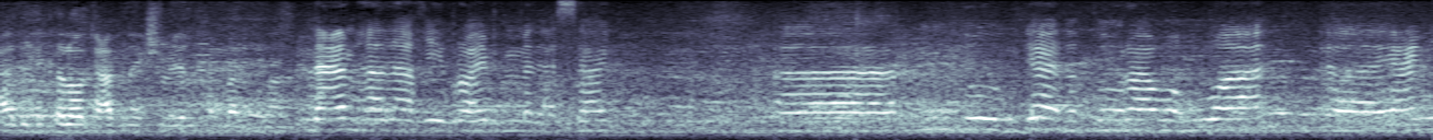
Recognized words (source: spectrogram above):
هذه حتى لو تعبناك شوية نتحملها نعم هذا أخي إبراهيم محمد عساق آه، منذ بداية الثورة وهو آه، يعني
